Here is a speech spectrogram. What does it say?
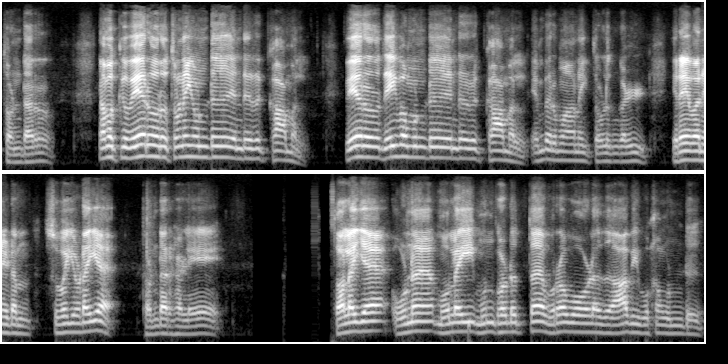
தொண்டர். நமக்கு வேறொரு துணை உண்டு என்று இருக்காமல் வேறொரு தெய்வம் உண்டு என்று இருக்காமல் எம்பெருமானை தொழுங்கள் இறைவனிடம் சுவையுடைய தொண்டர்களே. தொலைய உண முலை முன்கொடுத்த உறவோளது ஆவி உகம் உண்டு.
